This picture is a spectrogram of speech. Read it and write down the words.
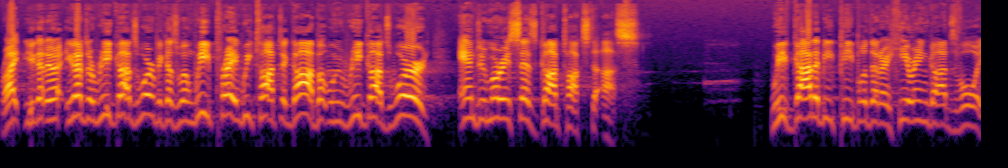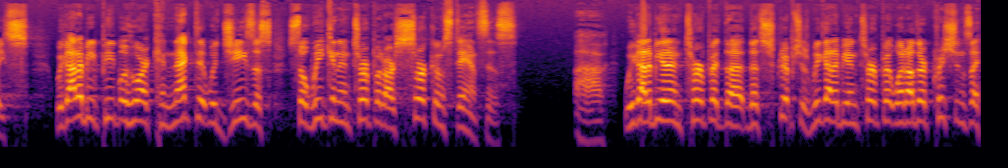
Right? You got, to, you got to read God's word because when we pray, we talk to God, but when we read God's word, Andrew Murray says God talks to us. We've got to be people that are hearing God's voice. We've got to be people who are connected with Jesus so we can interpret our circumstances. Uh, we got to be able to interpret the, the scriptures. We got to be interpret what other Christians say.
